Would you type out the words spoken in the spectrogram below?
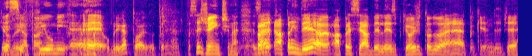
Que é esse filme é, é obrigatório, eu também acho. Pra ser gente, né? Exato. Pra aprender a a apreciar a beleza, porque hoje todo é, porque é-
